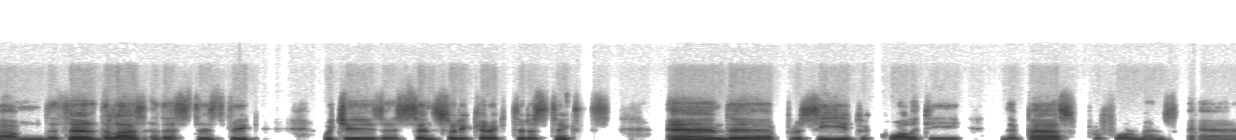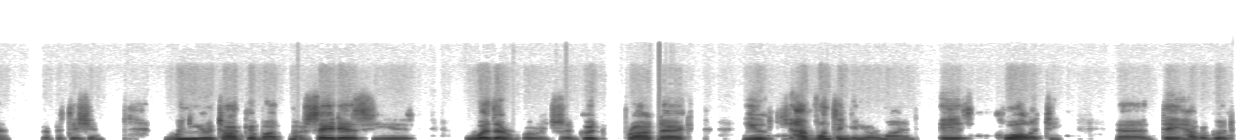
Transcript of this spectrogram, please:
Um, the third, the last, the statistic, which is uh, sensory characteristics and the perceived quality, the past performance and repetition. When you talk about Mercedes, you, whether it's a good product, you have one thing in your mind is quality. Uh, they have a good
